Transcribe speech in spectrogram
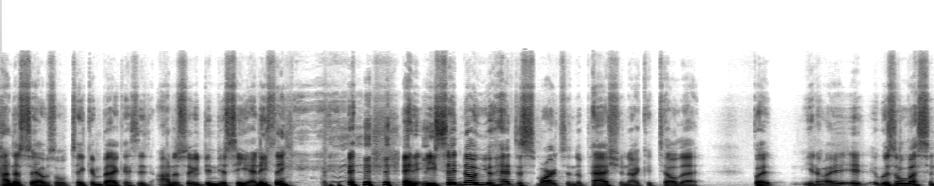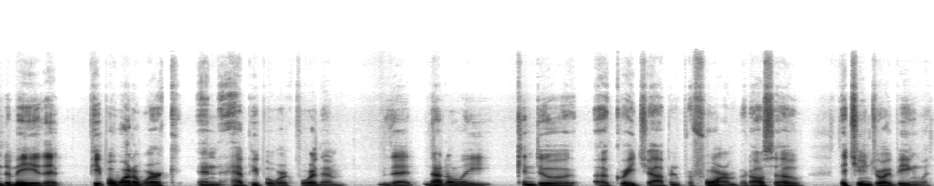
honestly, I was a little taken back. I said, Honestly, didn't you see anything? and he said, No, you had the smarts and the passion. I could tell that. But, you know, it, it was a lesson to me that people want to work and have people work for them that not only can do a, great job and perform, but also that you enjoy being with.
